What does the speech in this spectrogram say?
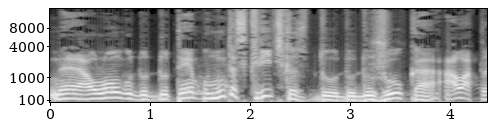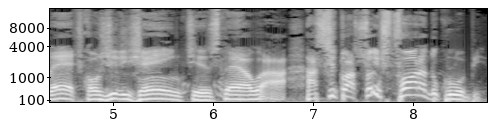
né, ao longo do, do, tempo muitas críticas do, do, Juca ao Atlético, aos dirigentes, né, a, situações fora do clube,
